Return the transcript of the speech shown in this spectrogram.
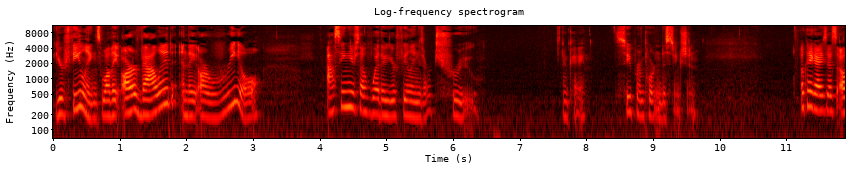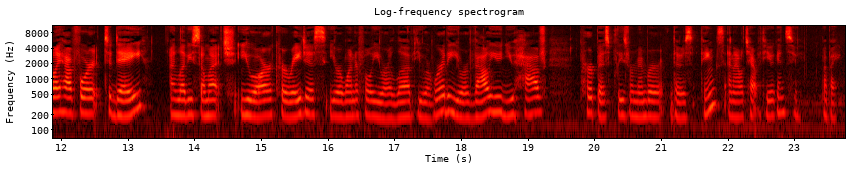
your feelings, while they are valid and they are real, asking yourself whether your feelings are true. Okay, super important distinction. Okay, guys, that's all I have for today. I love you so much. You are courageous. You are wonderful. You are loved. You are worthy. You are valued. You have purpose. Please remember those things, and I will chat with you again soon. Bye bye.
